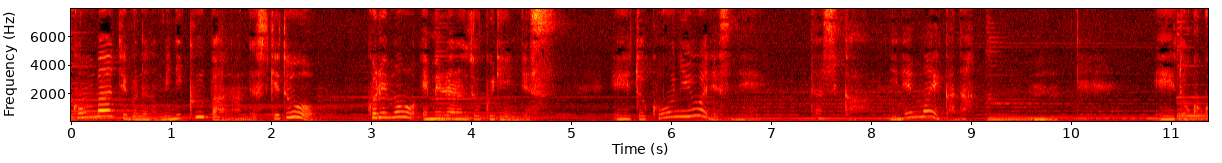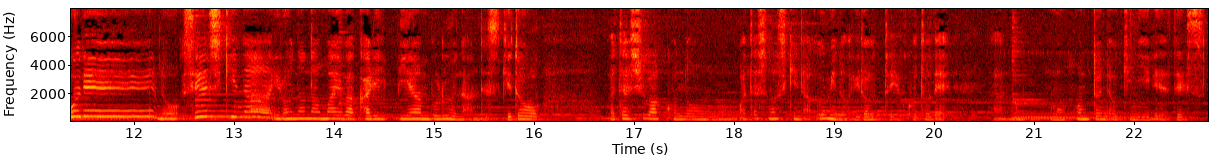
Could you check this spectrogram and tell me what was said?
コンバーティブルのミニクーパーなんですけどこれもエメラルドグリーンです。えーと、購入はですね確か2年前かな。うん。えーとここでの正式な色の名前はカリビアンブルーなんですけど私はこの私の好きな海の色ということであのもう本当にお気に入りです。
